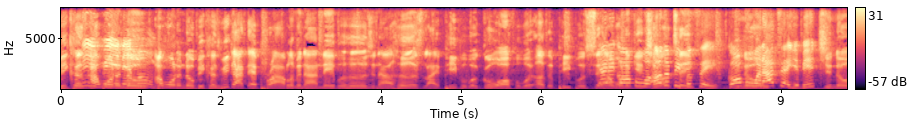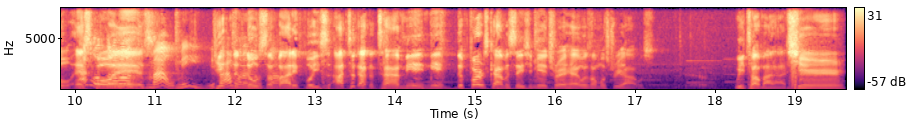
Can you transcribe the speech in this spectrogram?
Because Me I want to know, moment. I want to know because we got that problem in our neighborhoods and our hoods. Like people will go off of what other people say. Yeah, I they go want for to get what y'all other people say. Go you for know, what I tell you, bitch. You know, as far for the horse's as mouth, me. If I getting to wanna know something. somebody for you. I took out the time. Me and me, and, the first conversation me and Trel had was almost three hours. We talking about our cheering.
